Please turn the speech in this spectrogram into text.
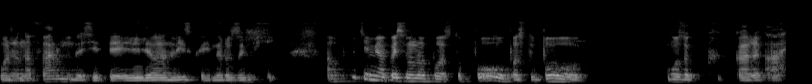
може на ферму десь іти, і я англійської не розумію. А потім якось воно поступово, поступово мозок каже: ай,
